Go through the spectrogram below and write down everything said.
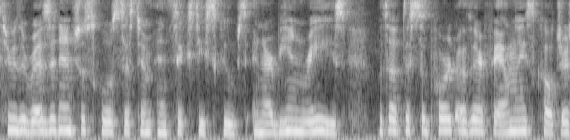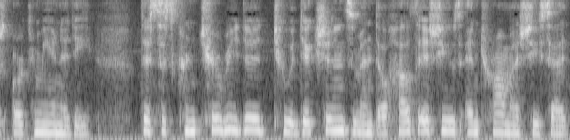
through the residential school system and 60 scoops and are being raised without the support of their families, cultures, or community. This has contributed to addictions, mental health issues, and trauma, she said.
